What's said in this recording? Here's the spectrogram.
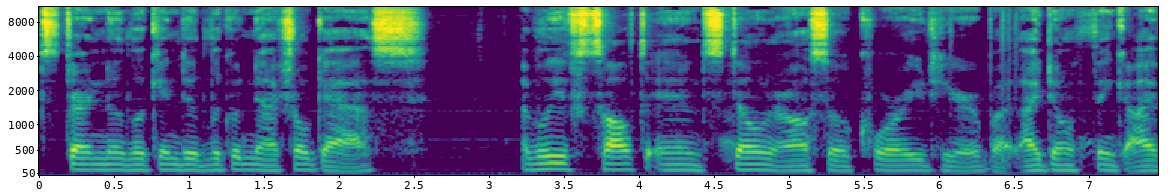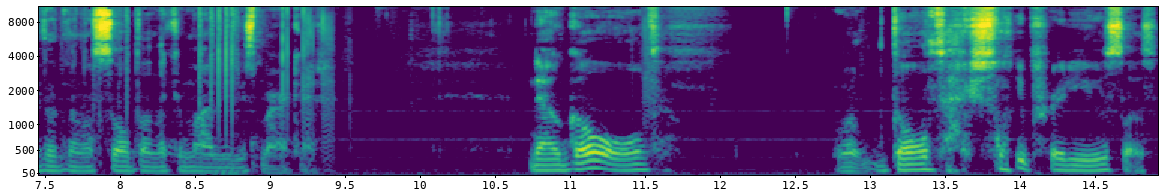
starting to look into liquid natural gas. I believe salt and stone are also quarried here, but I don't think either of them are sold on the commodities market. Now, gold, well, gold's actually pretty useless.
